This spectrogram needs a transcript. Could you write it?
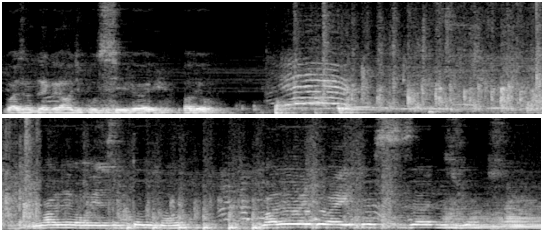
mais underground possível aí. Valeu. Valeu mesmo, todo mundo. Valeu, Edu, aí, por esses anos juntos.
